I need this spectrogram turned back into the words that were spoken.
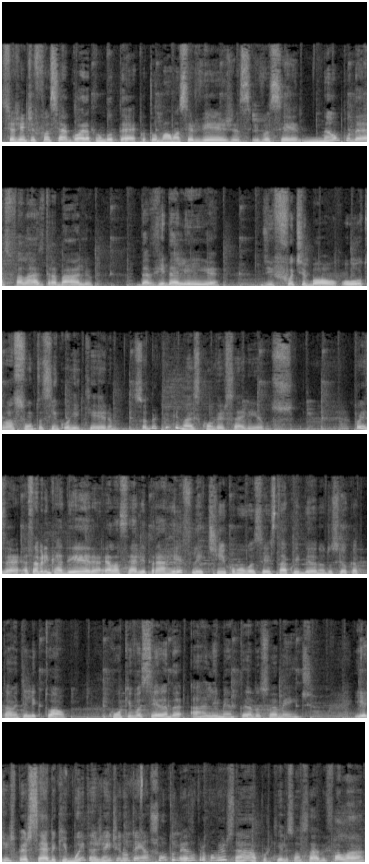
se a gente fosse agora para um boteco tomar umas cervejas e você não pudesse falar de trabalho, da vida alheia, de futebol ou outro assunto assim corriqueiro, sobre o que, que nós conversaríamos? Pois é, essa brincadeira ela serve para refletir como você está cuidando do seu capital intelectual, com o que você anda alimentando a sua mente. E a gente percebe que muita gente não tem assunto mesmo para conversar, porque ele só sabe falar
